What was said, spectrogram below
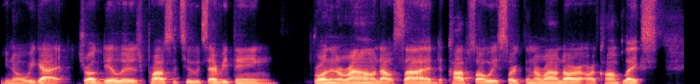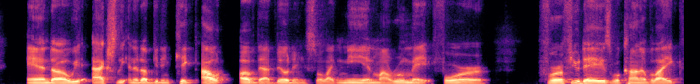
You know, we got drug dealers, prostitutes, everything running around outside. The cops always circling around our, our complex. And uh, we actually ended up getting kicked out of that building. So like me and my roommate for for a few days were kind of like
